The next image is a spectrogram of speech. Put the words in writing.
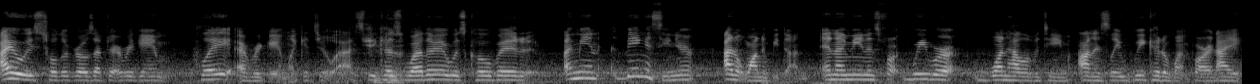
I always told the girls after every game, play every game like it's your last, She because did. whether it was COVID, I mean, being a senior. I don't want to be done, and I mean, as far we were one hell of a team. Honestly, we could have went far, and I,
